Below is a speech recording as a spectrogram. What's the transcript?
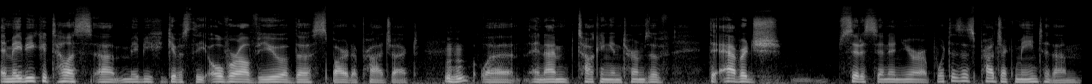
And maybe you could tell us, uh, maybe you could give us the overall view of the Sparta project. Mm-hmm. Uh, and I'm talking in terms of the average citizen in Europe. What does this project mean to them?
